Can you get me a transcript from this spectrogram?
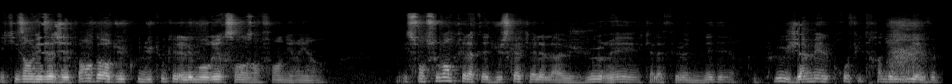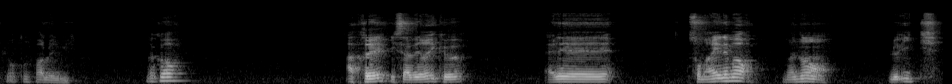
et qu'ils envisageaient pas encore du, tout qu'elle allait mourir sans enfant ni rien, ils sont souvent pris la tête jusqu'à qu'elle a juré, qu'elle a fait le neder, que plus jamais elle profitera de lui, elle ne veut plus entendre parler de lui. D'accord? Après, il s'avérait que elle est... son mari est mort. Maintenant, le hic.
